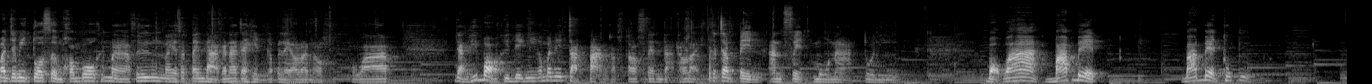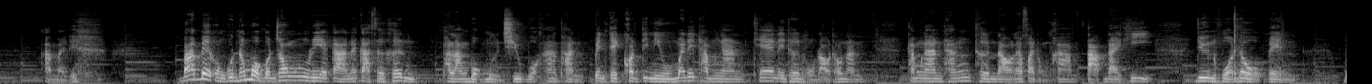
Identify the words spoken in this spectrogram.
มันจะมีตัวเสริมคอมโบขึ้นมา ซึ่งในสแตนดาร์ดก็น่าจะเห็นกันไปแล้วแล้วเนาะเพราะว่าอย่างที่บอกคือเด็กนี้ก็ไม่ได้จัดต่างกับตัวสแตนดาร์ดเท่าไหร่ก็จะเป็นอันเฟดโมนาดตัวนี้ บอกว่าบัฟเบดบัฟเบดทุกอะใหม่ดิ บัฟเบรกของคุณทั้งหมดบนช่องเรียการและการเซอร์เคิลพลังบวกหมื่นชิลบวก 5,000 เป็นเทคคอนติเนียไม่ได้ทำงานแค่ในเทิร์นของเราเท่านั้นทำงานทั้งเทิร์นเราและฝ่ายตรงข้ามตราบใดที่ยืนหัวโดเป็นโม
